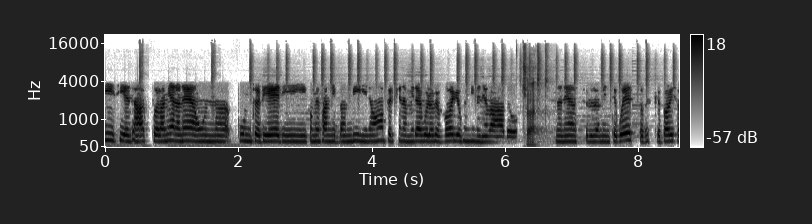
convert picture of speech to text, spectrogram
Sì, sì, esatto, la mia non è un punto piedi come fanno i bambini, no? Perché non mi dai quello che voglio, quindi me ne vado. Certo. Non è assolutamente questo, perché poi so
